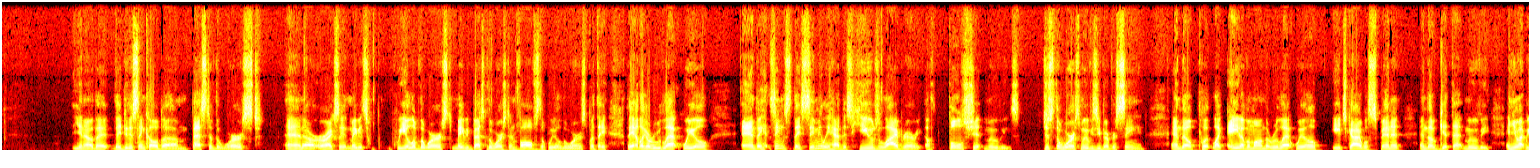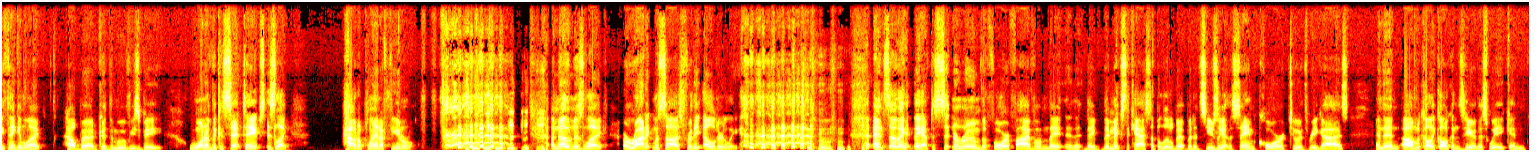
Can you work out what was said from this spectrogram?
you know they they do this thing called um, best of the worst and or, or actually maybe it's wheel of the worst maybe best of the worst involves the wheel of the worst but they they have like a roulette wheel and they seems they seemingly have this huge library of bullshit movies just the worst movies you've ever seen and they'll put like eight of them on the roulette wheel each guy will spin it and they'll get that movie and you might be thinking like how bad could the movies be one of the cassette tapes is like how to plan a funeral Another one is like erotic massage for the elderly. and so they, they have to sit in a room, the four or five of them. They, they they mix the cast up a little bit, but it's usually got the same core two or three guys. And then oh, Macaulay Culkin's here this week, and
